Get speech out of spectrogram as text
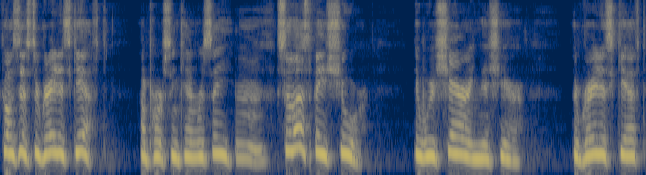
Because it's the greatest gift a person can receive. So let's be sure that we're sharing this year the greatest gift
